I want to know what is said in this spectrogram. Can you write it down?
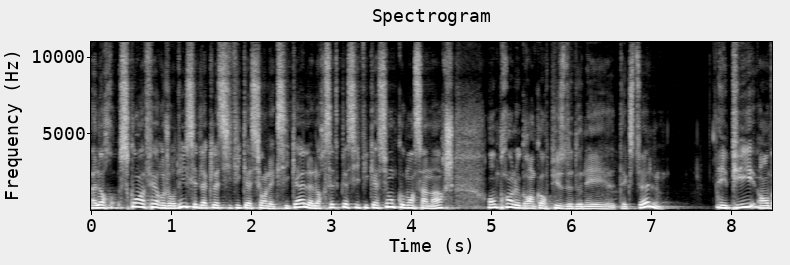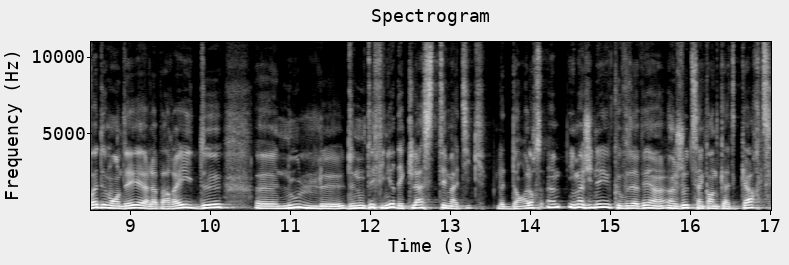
Alors, ce qu'on va faire aujourd'hui, c'est de la classification lexicale. Alors, cette classification, comment ça marche? On prend le grand corpus de données textuelles, et puis, on va demander à l'appareil de, euh, nous de nous définir des classes thématiques là-dedans. Alors, imaginez que vous avez un, jeu de 54 cartes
